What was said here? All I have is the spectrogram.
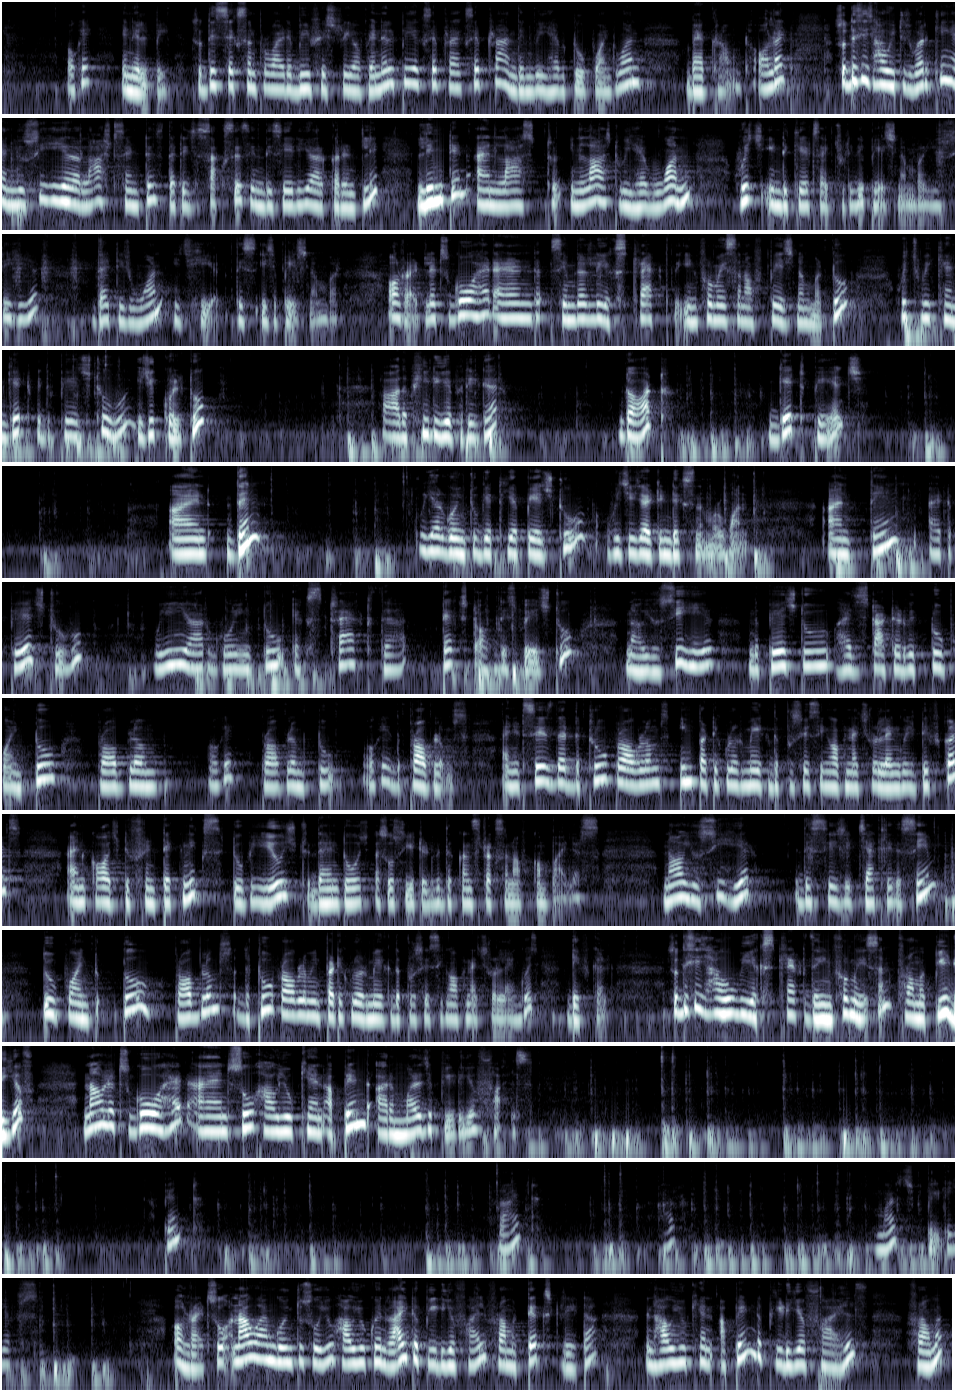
okay, NLP. So this section provide a brief history of NLP, etc., etc., and then we have 2.1 background. All right. So this is how it is working, and you see here a last sentence that is success in this area are currently limited, and last in last we have one which indicates actually the page number. You see here that is one is here. This is a page number. All right let's go ahead and similarly extract the information of page number two which we can get with page 2 is equal to uh, the pdf reader dot get page and then we are going to get here page 2 which is at index number 1 and then at page 2 we are going to extract the text of this page 2 now you see here the page 2 has started with 2.2 problem okay problem 2 okay the problems. And it says that the true problems in particular make the processing of natural language difficult and cause different techniques to be used than those associated with the construction of compilers. Now you see here this is exactly the same 2.2 problems the two problem in particular make the processing of natural language difficult. So this is how we extract the information from a pdf now let's go ahead and show how you can append or merge pdf files. Append. Right. Or merge pdfs all right so now i'm going to show you how you can write a pdf file from a text data and how you can append the pdf files from a,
